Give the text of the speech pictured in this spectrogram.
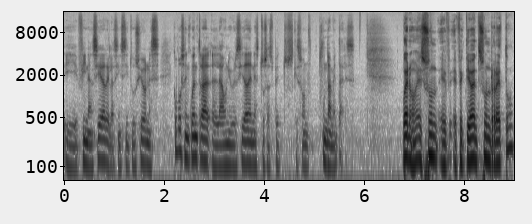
eh, financiera de las instituciones. ¿Cómo se encuentra la universidad en estos aspectos que son fundamentales? Bueno, es un, efectivamente es un reto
